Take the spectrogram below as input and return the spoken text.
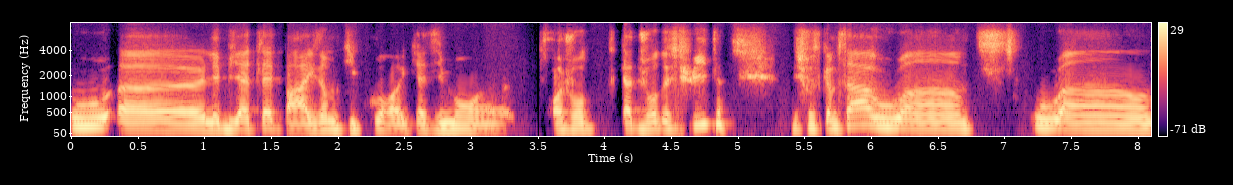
ou les biathlètes, par exemple, qui courent quasiment trois jours, quatre jours de suite, des choses comme ça, ou un, ou un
